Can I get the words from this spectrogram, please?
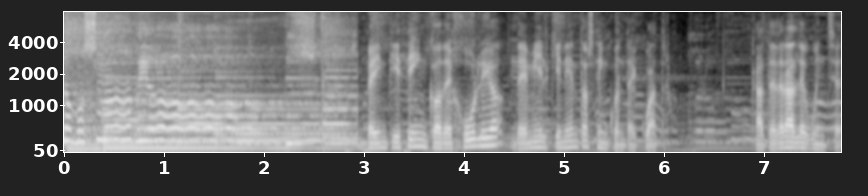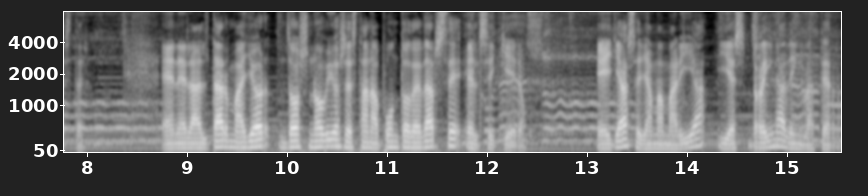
Somos novios. 25 de julio de 1554. Catedral de Winchester. En el altar mayor, dos novios están a punto de darse el si quiero. Ella se llama María y es reina de Inglaterra.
